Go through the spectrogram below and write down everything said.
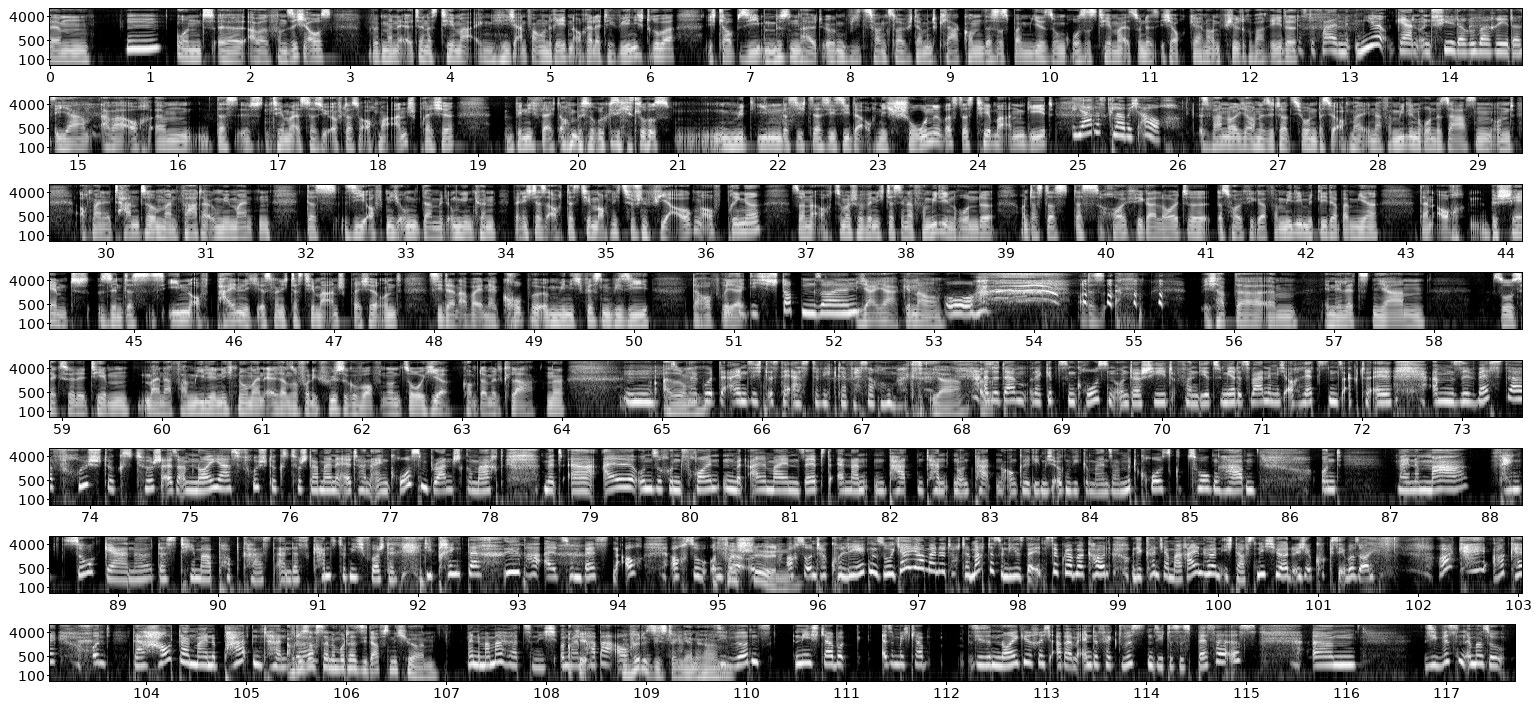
Ähm, und äh, aber von sich aus würden meine Eltern das Thema eigentlich nicht anfangen und reden auch relativ wenig drüber. Ich glaube, sie müssen halt irgendwie zwangsläufig damit klarkommen, dass es bei mir so ein großes Thema ist und dass ich auch gerne und viel drüber rede. Dass du vor allem mit mir gern und viel darüber redest. Ja, aber auch, ähm, das ist ein Thema ist, das ich öfters auch mal anspreche. Bin ich vielleicht auch ein bisschen rücksichtslos mit ihnen, dass ich, dass ich sie da auch nicht schone, was das Thema angeht. Ja, das glaube ich auch. Es war neulich auch eine Situation, dass wir auch mal in einer Familienrunde saßen und auch meine Tante und mein Vater irgendwie meinten, dass sie oft nicht um, damit umgehen können, wenn ich das auch, das Thema auch nicht zwischen vier Augen aufbringe, sondern auch zum Beispiel, wenn ich das in der Familienrunde und dass das, dass häufiger Leute, dass häufiger Familienmitglieder bei mir dann auch beschämt sind, dass es ihnen oft peinlich ist, wenn ich das Thema anspreche und sie dann aber in der Gruppe irgendwie nicht wissen, wie sie darauf Wie sie reagieren. dich stoppen sollen. Ja, ja, genau. Oh, Und das, ich habe da ähm, in den letzten Jahren so sexuelle Themen meiner Familie, nicht nur meinen Eltern, so vor die Füße geworfen und so, hier, kommt damit klar. Ne? Also, na gut, der Einsicht ist der erste Weg der Besserung, Max. ja, also, Also, da, da gibt es einen großen Unterschied von dir zu mir. Das war nämlich auch letztens aktuell am Silvester-Frühstückstisch, also am Neujahrs-Frühstückstisch, da meine Eltern einen großen Brunch gemacht mit äh, all unseren Freunden, mit all meinen selbsternannten Patentanten und Patenonkel, die mich irgendwie gemeinsam mit großgezogen haben. Und meine Ma fängt so gerne das Thema Podcast an. Das kannst du nicht vorstellen. Die bringt das überall zum Besten. Auch, auch so unter, auch so unter Kollegen so, ja, ja, meine Tochter macht das und hier ist der Instagram-Account und ihr könnt ja mal reinhören. Ich darf es nicht hören und ich gucke sie immer so an. Okay, okay. Und da haut dann meine Patentante. aber du sagst deiner Mutter, sie darf es nicht hören. meine Mama hört es nicht und Okay, mein Papa auch. würde sie es denn gerne hören? Sie würden es, nee, ich glaube, also ich glaube, sie sind neugierig, aber im Endeffekt wüssten sie, dass es besser ist. Ähm, sie wissen immer so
